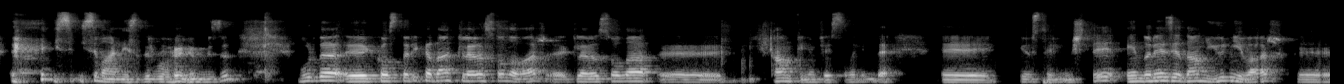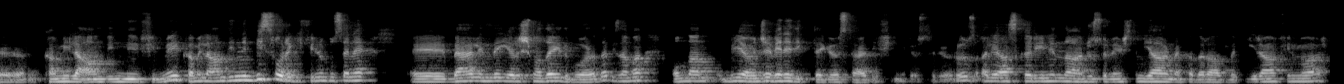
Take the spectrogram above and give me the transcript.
isim, isim annesidir bu bölümümüzün. Burada e, Costa Rica'dan Clara Sola var. E, Clara Sola e, Cannes Film Festivali'nde e, gösterilmişti. Endonezya'dan Yuni var. E, Camila Andin'in filmi. Camila Andin'in bir sonraki filmi bu sene e, Berlin'de yarışmadaydı bu arada. Biz ama ondan bir önce Venedik'te gösterdiği filmi gösteriyoruz. Ali Asgari'nin daha önce söylemiştim Yarına Kadar adlı İran filmi var.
